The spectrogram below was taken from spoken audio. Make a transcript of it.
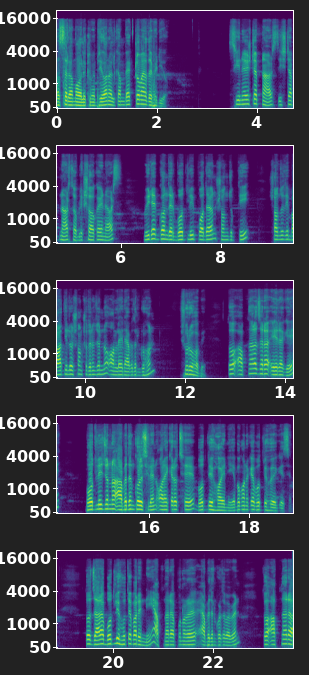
আসসালামু আলাইকুম everyone, welcome back to my video. Senior staff nurse staff nurse oblique সহকারী নার্স মিডাইপগঞ্জের বদলি, পদায়ন, সংযুক্তি সংযুক্তি, বাতিল ও সংশোধনের জন্য অনলাইন আবেদন গ্রহণ শুরু হবে। তো আপনারা যারা এর আগে বদলির জন্য আবেদন করেছিলেন, অনেকের হচ্ছে বদলি হয়নি এবং অনেকে বদলি হয়ে গিয়েছেন। তো যারা বদলি হতে পারেননি, আপনারা পুনরায় আবেদন করতে পারবেন। তো আপনারা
